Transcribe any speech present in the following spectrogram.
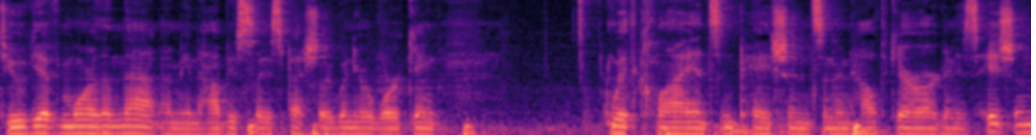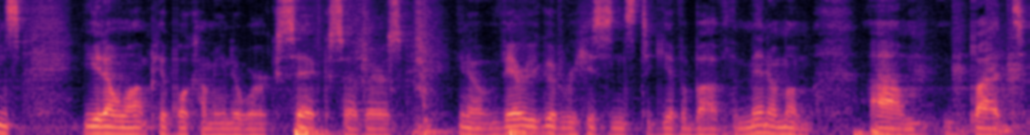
do give more than that. I mean, obviously, especially when you're working with clients and patients and in healthcare organizations you don't want people coming to work sick so there's you know very good reasons to give above the minimum um, but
